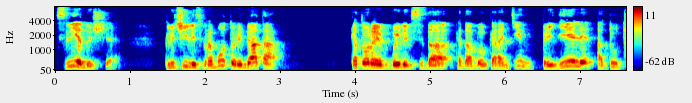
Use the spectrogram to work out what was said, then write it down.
Следующее, включились в работу ребята которые были всегда, когда был карантин, пределе, а тут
